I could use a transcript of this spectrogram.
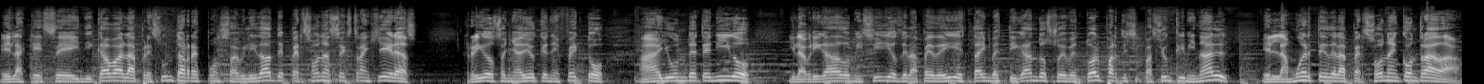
en las que se indicaba la presunta responsabilidad de personas extranjeras. Ríos añadió que en efecto hay un detenido y la Brigada de Homicidios de la PDI está investigando su eventual participación criminal en la muerte de la persona encontrada.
